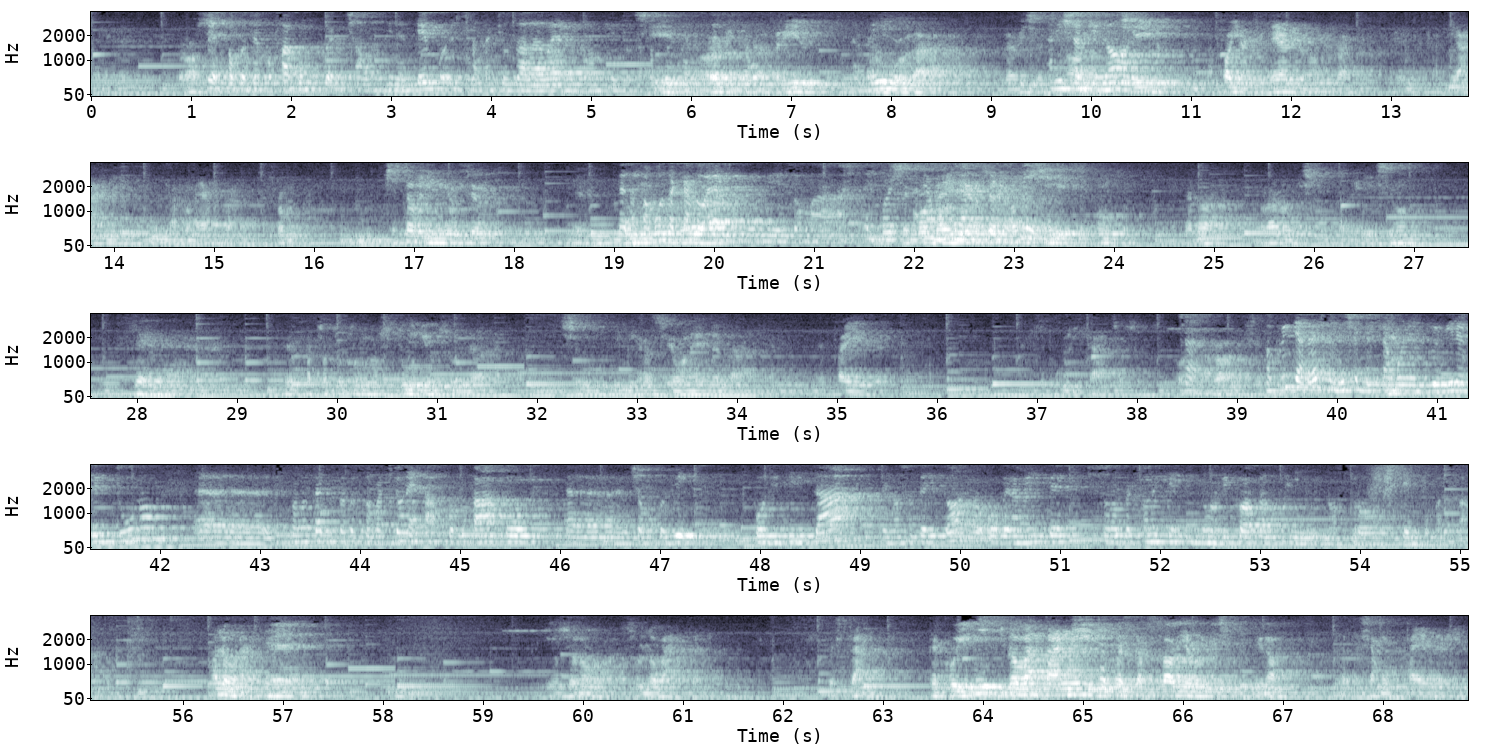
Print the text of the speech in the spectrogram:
eh, grosse. Cioè, poco tempo fa comunque, diciamo così, nel tempo è stata chiusa la Wernicon, che Sì, però da aprile, Aprile. la, Risa Riscia Ginoli. Sì, ma poi anche Bergamo, eh, Caviani, Carlo Erba, insomma, c'è stata l'immigrazione. eh, Nella poi- famosa Carlo Erba, quindi insomma... Poi seconda immigrazione sì, appunto, allora, l'ho vissuta benissimo, che eh, ho fatto tutto uno studio sull'immigrazione della- del paese, quindi adesso invece che siamo nel 2021, eh, secondo te questa trasformazione ha portato, eh, diciamo così, positività nel nostro territorio o veramente ci sono persone che non ricordano più il nostro tempo passato? Allora, eh, io sono sul 90 quest'anno, per cui i 90 anni di questa storia l'ho vissuti, no? Eh, Lasciamo perdere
